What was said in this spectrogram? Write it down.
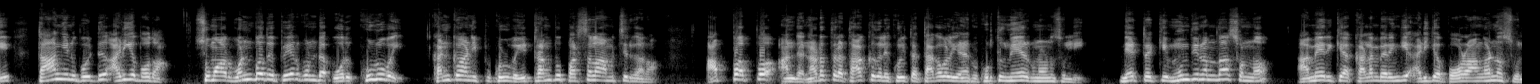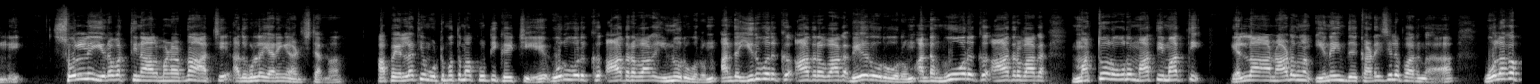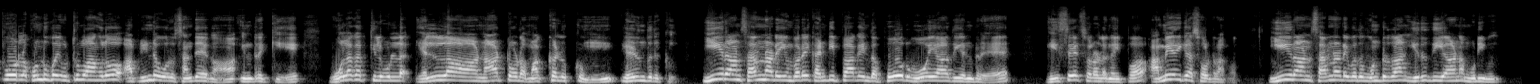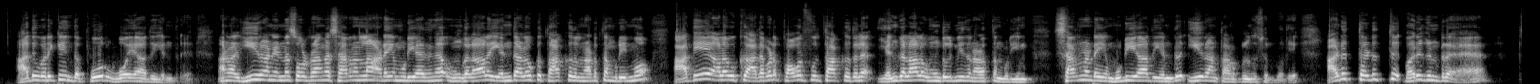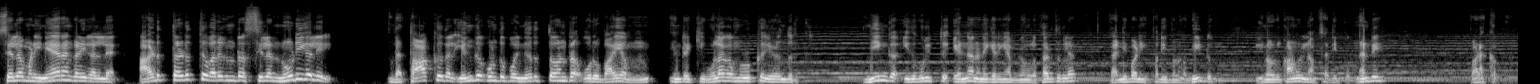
தாங்கின்னு போயிட்டு அடிக்க போதான். சுமார் ஒன்பது பேர் கொண்ட ஒரு குழுவை கண்காணிப்பு குழுவை ட்ரம்ப் பர்சனலாக அமைச்சிருக்காராம். அப்பப்போ அந்த நடத்துகிற தாக்குதலை குறித்த தகவல் எனக்கு கொடுத்துக்கினே இருக்கணும்னு சொல்லி. நேற்றைக்கு முன்தினம் தான் சொன்னோம். அமெரிக்கா களமிறங்கி அடிக்க போகிறாங்கன்னு சொல்லி சொல்லி இருபத்தி நாலு மணி நேரம் தான் ஆச்சு. அதுக்குள்ளே இறங்கி அடிச்சிட்டாங்க. அப்போ எல்லாத்தையும் ஒட்டுமொத்தமாக கூட்டி கழிச்சு ஒருவருக்கு ஆதரவாக இன்னொருவரும் அந்த இருவருக்கு ஆதரவாக வேறொருவரும் அந்த மூவருக்கு ஆதரவாக மற்றொருவரும் மாற்றி மாத்தி எல்லா நாடுகளும் இணைந்து கடைசியில பாருங்க உலக போர்ல கொண்டு போய் விட்டுருவாங்களோ அப்படின்ற ஒரு சந்தேகம் இன்றைக்கு உலகத்தில் உள்ள எல்லா நாட்டோட மக்களுக்கும் எழுந்திருக்கு. ஈரான் சரணடையும் வரை கண்டிப்பாக இந்த போர் ஓயாது என்று இஸ்ரேல் சொல்லலைங்க இப்போ அமெரிக்கா சொல்றாங்க. ஈரான் சரணடைவது ஒன்றுதான் இறுதியான முடிவு. அது வரைக்கும் இந்த போர் ஓயாது என்று. ஆனால் ஈரான் என்ன சொல்றாங்க? சரணெல்லாம் அடைய முடியாதுங்க. உங்களால் எந்த அளவுக்கு தாக்குதல் நடத்த முடியுமோ அதே அளவுக்கு அதை விட பவர்ஃபுல் தாக்குதலை எங்களால் உங்கள் மீது நடத்த முடியும். சரணடைய முடியாது என்று ஈரான் தரப்பிலிருந்து சொல்வது. அடுத்தடுத்து வருகின்ற சில மணி நேரங்களில் அல்ல அடுத்தடுத்து வருகின்ற சில நொடிகளில் இந்த தாக்குதல் எங்க கொண்டு போய் நிறுத்தன்ற ஒரு பயம் இன்றைக்கு உலகம் முழுக்க எழுந்திருக்கு. நீங்க இது குறித்து என்ன நினைக்கிறீங்க அப்படின்னு உங்களை கருத்துக்களை கண்டிப்பா நீங்க பதிவு பண்ணுங்க மீண்டும் இன்னொரு காணொலி நாம் சந்திப்போம். நன்றி. வணக்கம்.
